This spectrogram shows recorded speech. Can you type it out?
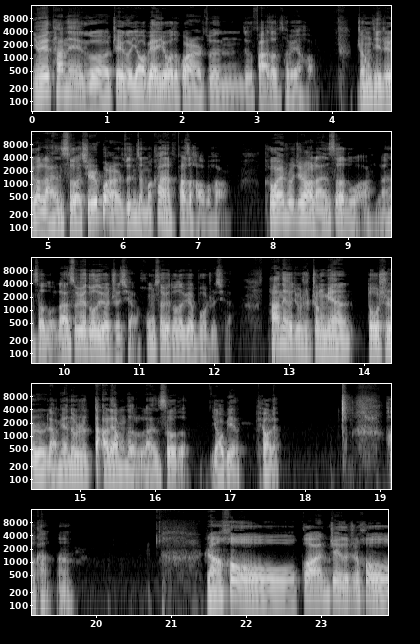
因为他那个这个窑变釉的罐耳尊这个发色特别好。整体这个蓝色，其实罐耳尊怎么看发色好不好？客观说就要蓝色多啊，蓝色多，蓝色越多的越值钱，红色越多的越不值钱。它那个就是正面都是两边都是大量的蓝色的窑变，漂亮，好看啊。然后挂完这个之后，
